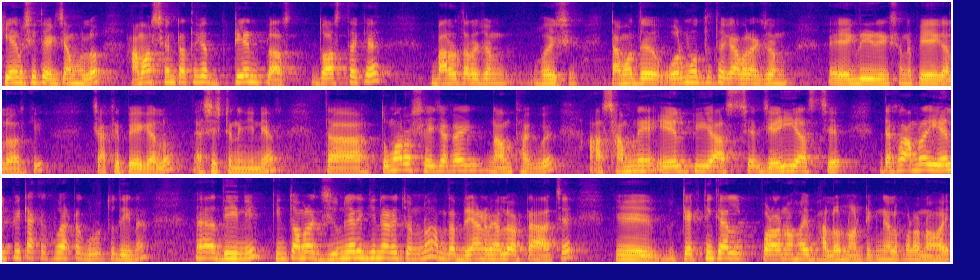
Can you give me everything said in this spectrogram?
কেএমসিতে এক্সাম হলো, আমার সেন্টার থেকে টেন প্লাস দশ থেকে বারো, তেরো জন হয়েছে। তার মধ্যে ওর মধ্যে থেকে আবার একজন এগ্রি ডিরেকশানে পেয়ে গেল আর কি, চাকরি পেয়ে গেল অ্যাসিস্ট্যান্ট ইঞ্জিনিয়ার তা তোমারও সেই জায়গায় নাম থাকবে। আর সামনে এএলপি আসছে জেই আসছে। দেখো, আমরা এলপিটাকে খুব একটা গুরুত্ব দিই না। দিইনি। কিন্তু আমরা জুনিয়র ইঞ্জিনিয়ারের জন্য আমাদের ব্র্যান্ড ভ্যালু একটা আছে। টেকনিক্যাল পড়ানো হয় ভালো নন টেকনিক্যাল পড়ানো হয়।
